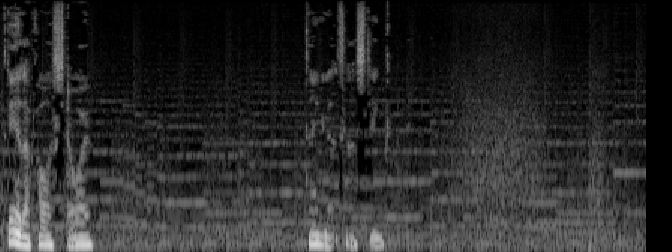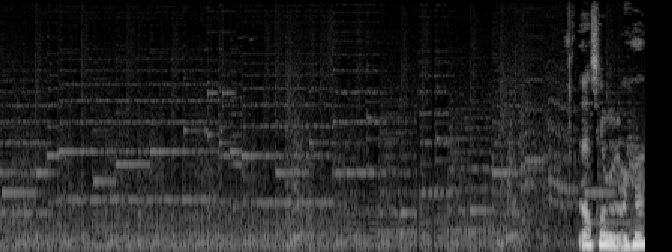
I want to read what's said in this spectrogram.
I think it's a follow story. Dang that's gonna stink. That's humorous, huh?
